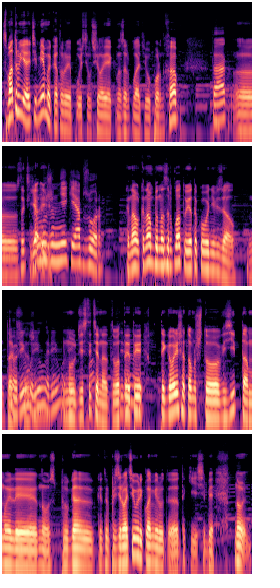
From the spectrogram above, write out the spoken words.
Смотрю я эти мемы, которые постил человек на зарплате у Pornhub. Так. Э, знаете, Нам я... нужен некий обзор. К нам, к нам бы на зарплату я такого не взял. Ну, так Чё, рил, рил, рил, Ну, рил? действительно, т- вот ты, ты, ты говоришь о том, что визит там или, ну, презервативы рекламируют э, такие себе. Но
